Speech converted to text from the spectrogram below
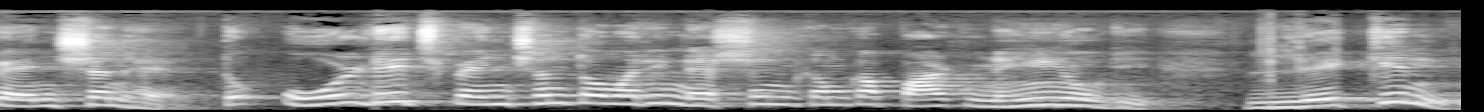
पेंशन है। तो ओल्ड एज पेंशन तो हमारी नेशनल इनकम का पार्ट नहीं होगी। लेकिन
